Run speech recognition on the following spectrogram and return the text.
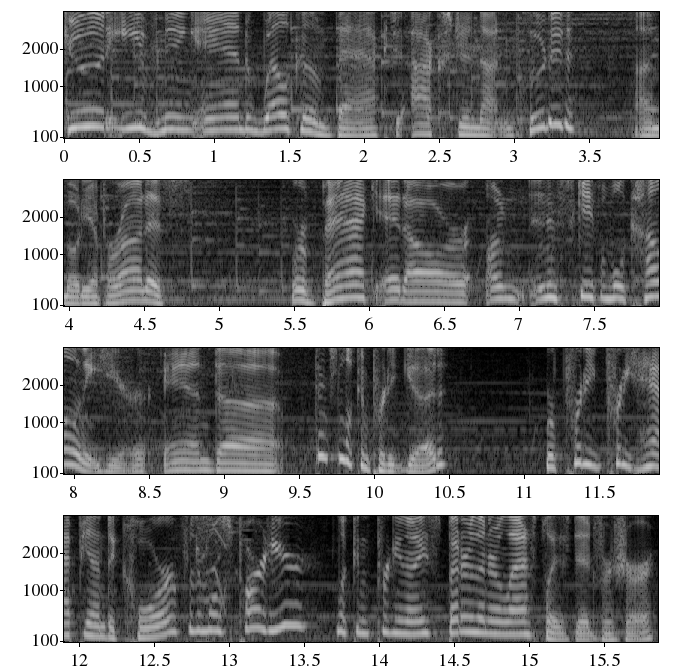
Good evening and welcome back to Oxygen Not Included. I'm Modi Operandus. We're back at our inescapable colony here, and uh, things are looking pretty good. We're pretty pretty happy on decor for the most part here. Looking pretty nice, better than our last place did for sure.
